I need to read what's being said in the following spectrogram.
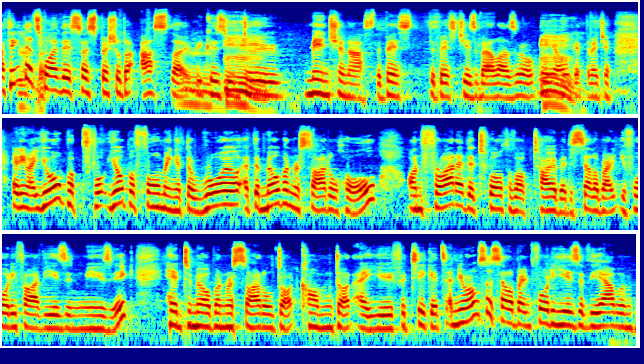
I think that's why they're so special to us, though, mm. because you do mm. mention us, the best, the best Jezebellas, or we all mm. get the mention. Anyway, you're perfor- you're performing at the Royal at the Melbourne Recital Hall on Friday, the 12th of October, to celebrate your 45 years in music. Head to melbournerecital.com.au for tickets, and you're also celebrating 40 years of the album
